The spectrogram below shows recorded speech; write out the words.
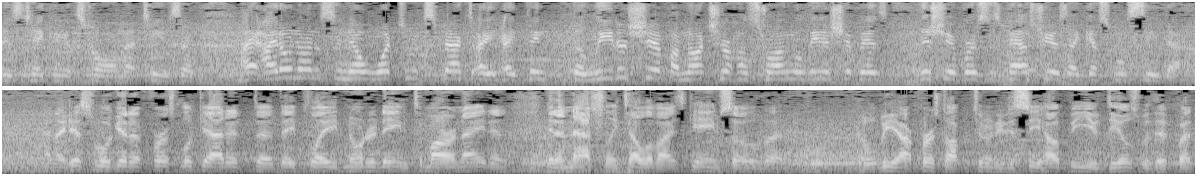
is taking its toll on that team. So I, I don't honestly know what to expect. I, I, think the leadership, I'm not sure how strong the leadership is this year versus past years. I guess we'll see that. And I guess we'll get a first look at it. Uh, they play Notre Dame tomorrow night in, in a nationally televised game, so it'll be our first opportunity to see how BU deals with it. But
